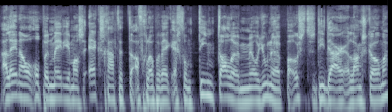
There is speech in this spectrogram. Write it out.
Alleen al op een medium als X gaat het de afgelopen week... echt om tientallen miljoenen posts die daar langskomen.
